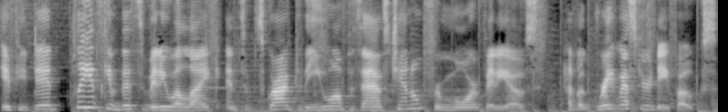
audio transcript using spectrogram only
If you did, please give this video a like and subscribe to the You Want Pizzazz channel for more videos. Have a great rest of your day, folks.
